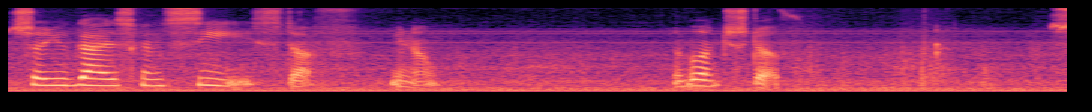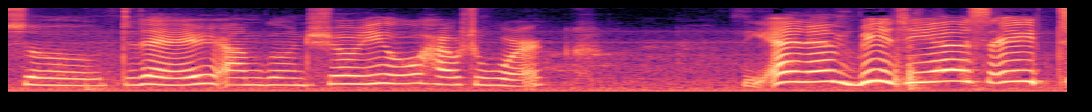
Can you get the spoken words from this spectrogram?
so you guys can see stuff, you know, a bunch of stuff. So today I'm going to show you how to work the NMBTS A2.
